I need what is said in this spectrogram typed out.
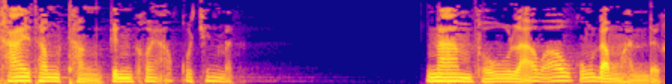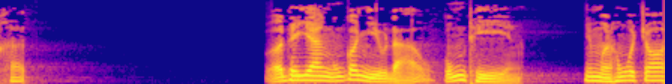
khai thông thần kinh khối óc của chính mình. Nam phụ lão âu cũng đồng hành được hết. Ở thế gian cũng có nhiều đạo, cũng thiền, nhưng mà không có cho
